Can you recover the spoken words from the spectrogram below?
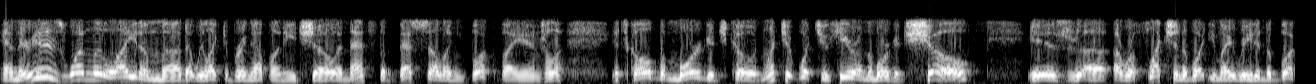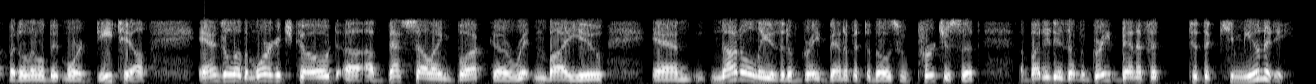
And there is one little item uh, that we like to bring up on each show, and that's the best selling book by Angela. It's called The Mortgage Code. Much of what you hear on The Mortgage Show is uh, a reflection of what you might read in the book, but a little bit more detail. Angela, The Mortgage Code, uh, a best selling book uh, written by you. And not only is it of great benefit to those who purchase it, but it is of a great benefit to the community.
